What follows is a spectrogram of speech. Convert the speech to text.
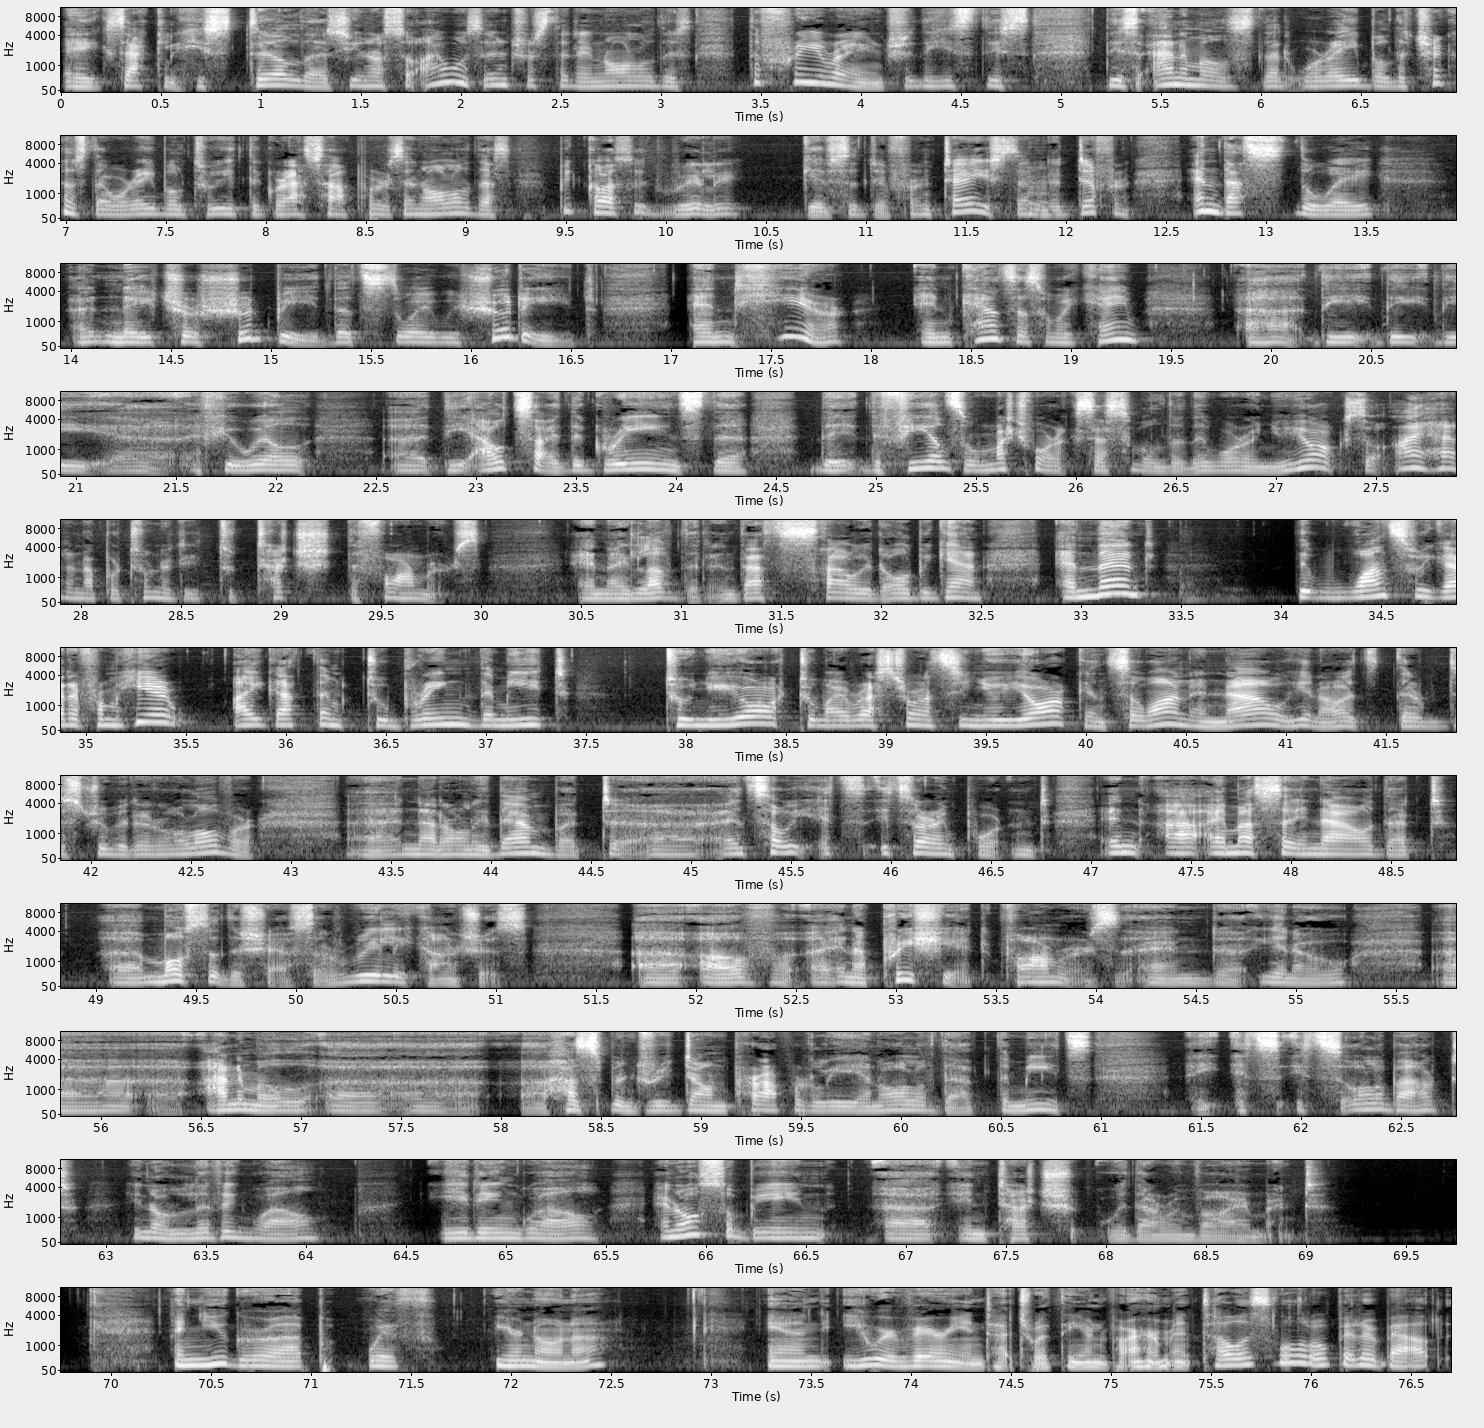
Exactly, he still does. You know, so I was interested in all of this, the free range, these these these animals that were able, the chickens that were able to eat the grasshoppers and all of this, because it really gives a different taste and mm. a different, and that's the way uh, nature should be. That's the way we should eat. And here in Kansas, when we came, uh, the the the uh, if you will uh, the outside, the greens, the, the, the fields were much more accessible than they were in New York. So I had an opportunity to touch the farmers, and I loved it. And that's how it all began. And then the, once we got it from here, I got them to bring the meat to New York, to my restaurants in New York, and so on. And now, you know, they're distributed all over. Uh, not only them, but uh, and so it's it's very important. And I, I must say now that uh, most of the chefs are really conscious uh, of uh, and appreciate farmers and uh, you know uh, animal uh, uh, husbandry done properly and all of that. The meats, it's it's all about you know living well, eating well, and also being in touch with our environment. And you grew up with your nonna, and you were very in touch with the environment. Tell us a little bit about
